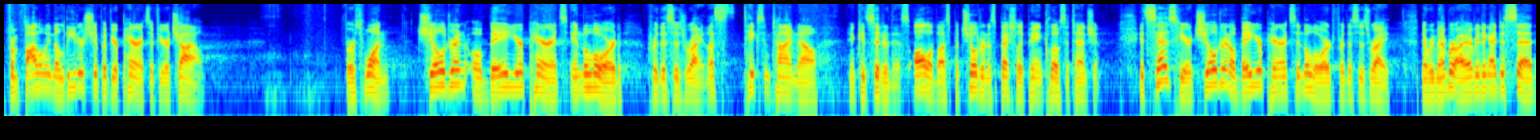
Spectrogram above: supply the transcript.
from following the leadership of your parents if you're a child. Verse 1 Children, obey your parents in the Lord, for this is right. Let's take some time now and consider this. All of us, but children especially, paying close attention. It says here, Children, obey your parents in the Lord, for this is right. Now remember everything I just said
